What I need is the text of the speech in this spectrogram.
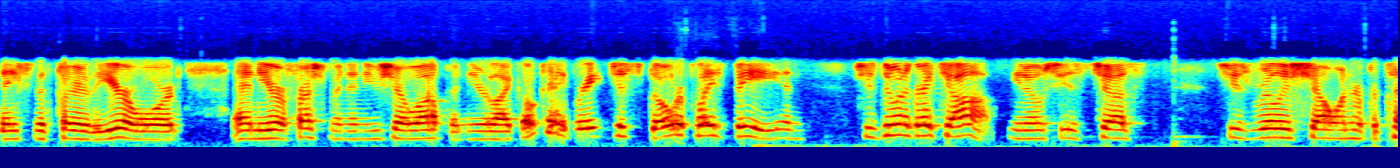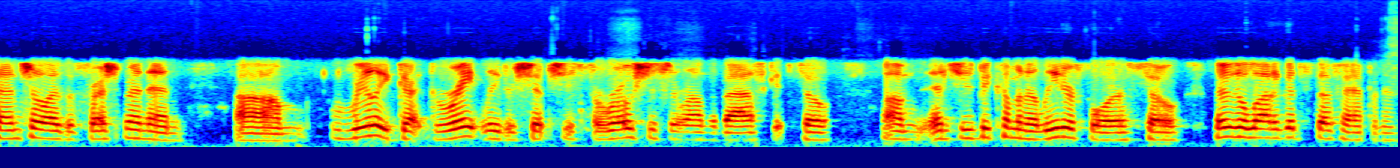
Naismith Player of the Year award, and you're a freshman and you show up and you're like, okay, Bree, just go replace B, and she's doing a great job. You know, she's just she's really showing her potential as a freshman and um, really got great leadership. She's ferocious around the basket. So, um, and she's becoming a leader for us. So there's a lot of good stuff happening.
